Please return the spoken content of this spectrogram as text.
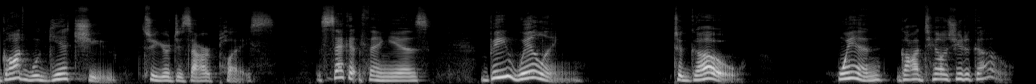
God will get you to your desired place. The second thing is be willing to go when God tells you to go,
